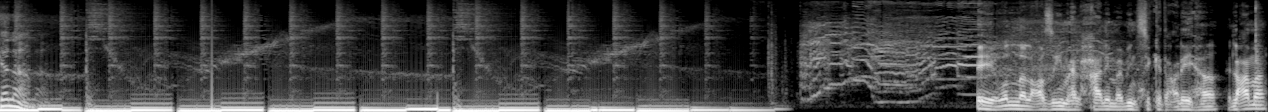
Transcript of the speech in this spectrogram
كلام. إيه والله العظيم هالحالة ما بينسكت عليها. العمى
